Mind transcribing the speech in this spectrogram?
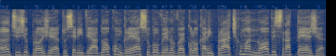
Antes de o projeto ser enviado ao Congresso, o governo vai colocar em prática uma nova estratégia.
